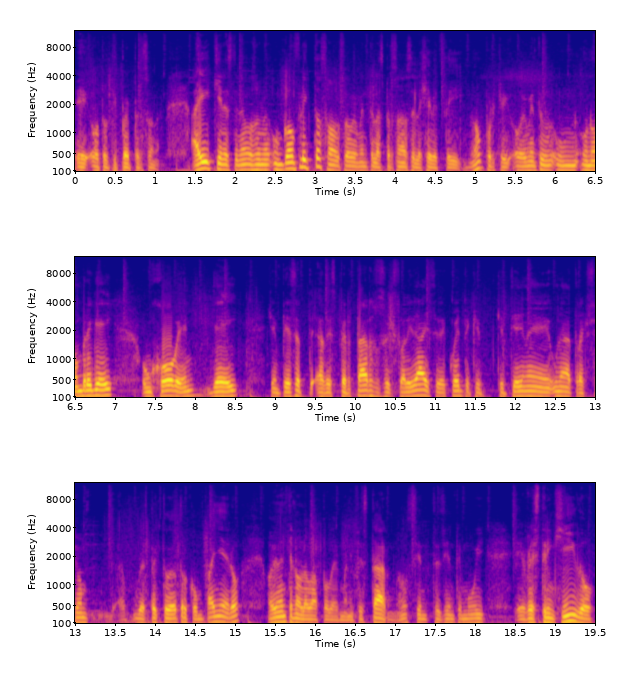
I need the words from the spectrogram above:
eh, otro tipo de personas. Ahí quienes tenemos un, conflicto somos obviamente las personas LGBTI, ¿no? porque obviamente un, hombre gay, un joven gay, que empieza a despertar su sexualidad y se dé cuenta que, tiene una atracción respecto de otro compañero, obviamente no lo va a poder manifestar, ¿no? se siente muy eh, restringido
